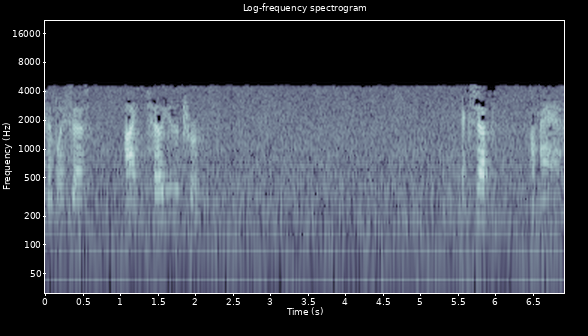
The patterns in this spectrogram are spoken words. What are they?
simply says, I tell you the truth. Except a man,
